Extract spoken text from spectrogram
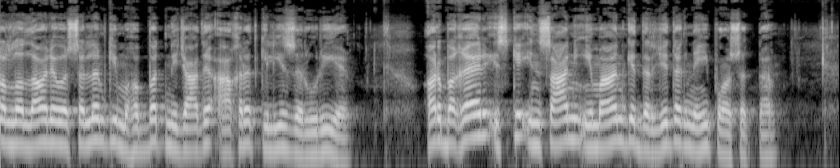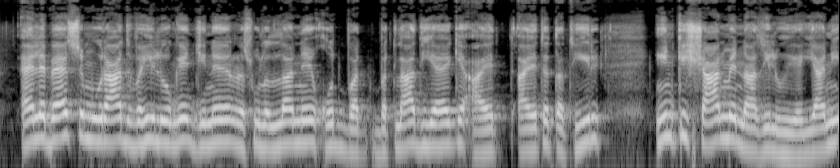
अलैहि वसल्लम की मोहब्बत निजात आखरत के लिए ज़रूरी है और बग़ैर इसके इंसान ईमान के दर्जे तक नहीं पहुँच सकता। अहल बैत से मुराद वही लोग हैं जिन्हें रसूलुल्लाह ने ख़ुद बतला दिया है कि आयत आयत तथीर इनकी शान में नाजिल हुई है, यानी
